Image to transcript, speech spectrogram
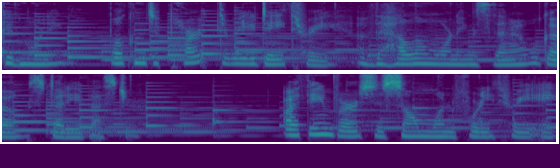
Good morning. Welcome to part three, day three of the Hello Mornings Then I Will Go study of Esther. Our theme verse is Psalm 143 8.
